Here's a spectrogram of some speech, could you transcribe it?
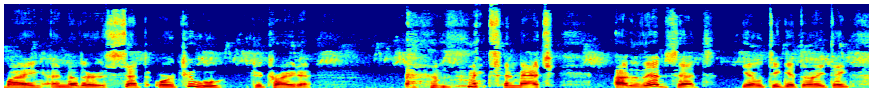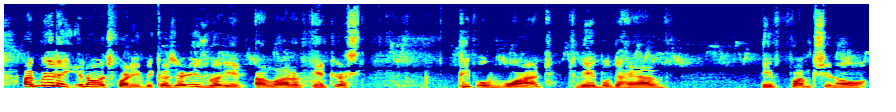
buying another set or two to try to mix and match out of them sets, you know, to get the right thing. I'm really, you know, it's funny because there is really a lot of interest. People want to be able to have a functional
